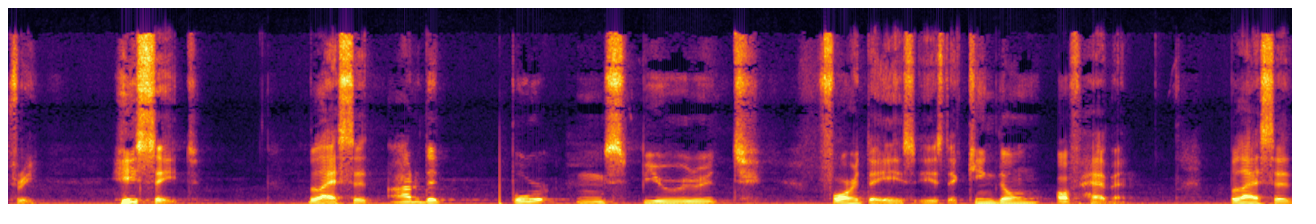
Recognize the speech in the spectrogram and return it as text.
3 He said, Blessed are the poor in spirit, for theirs is the kingdom of heaven. Blessed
